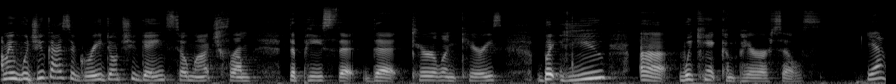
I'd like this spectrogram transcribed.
I mean, would you guys agree? Don't you gain so much from the piece that that Carolyn carries? But you, uh, we can't compare ourselves. yeah.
